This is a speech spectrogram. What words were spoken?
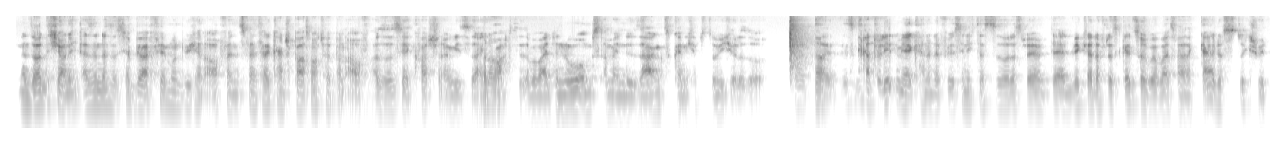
man sollte sich auch nicht, also das ist ja bei Filmen und Büchern auch, wenn es halt keinen Spaß macht, hört man auf. Also es ist ja Quatsch, irgendwie zu sagen, Genau. ich mache das jetzt aber weiter nur, um es am Ende sagen zu können, ich habe es durch oder so. Ja. Es gratuliert mir ja keiner dafür. Es ist ja nicht dass so, dass der Entwickler dafür das Geld zurücküberweist, er sagt, geil, du hast es durchgespielt.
